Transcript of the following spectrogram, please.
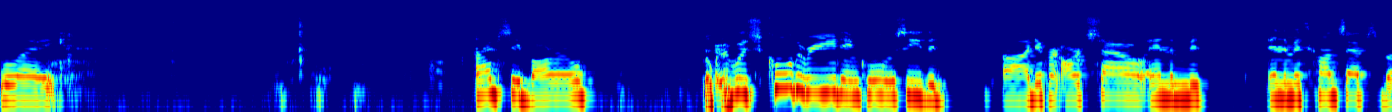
like I'd say borrow. Okay. It was cool to read and cool to see the uh different art style and the myth and the myth concepts, but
